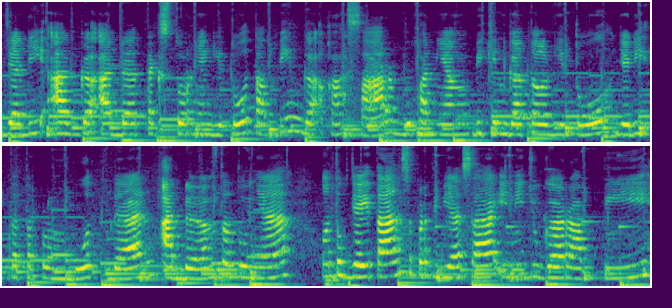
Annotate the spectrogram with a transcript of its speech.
jadi agak ada teksturnya gitu, tapi nggak kasar, bukan yang bikin gatel gitu. Jadi tetap lembut dan adem tentunya. Untuk jahitan seperti biasa, ini juga rapi.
